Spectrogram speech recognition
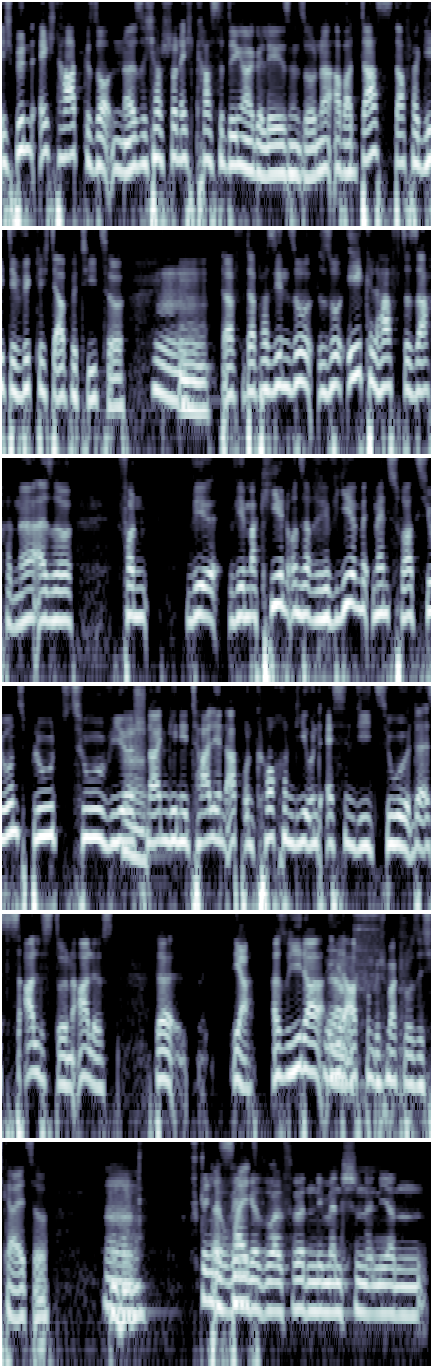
ich bin echt hart gesotten, also ich habe schon echt krasse Dinger gelesen, so, ne, aber das, da vergeht dir wirklich der Appetit, so. Hm. Mhm. Da, da passieren so, so ekelhafte Sachen, ne, also von, wir, wir markieren unser Revier mit Menstruationsblut zu, wir Hm. schneiden Genitalien ab und kochen die und essen die zu, da ist alles drin, alles. Da, ja, also jeder, Ja. jede Art von Geschmacklosigkeit, so. Hm. Es klingt Das auch halt- weniger so, als würden die Menschen in ihren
